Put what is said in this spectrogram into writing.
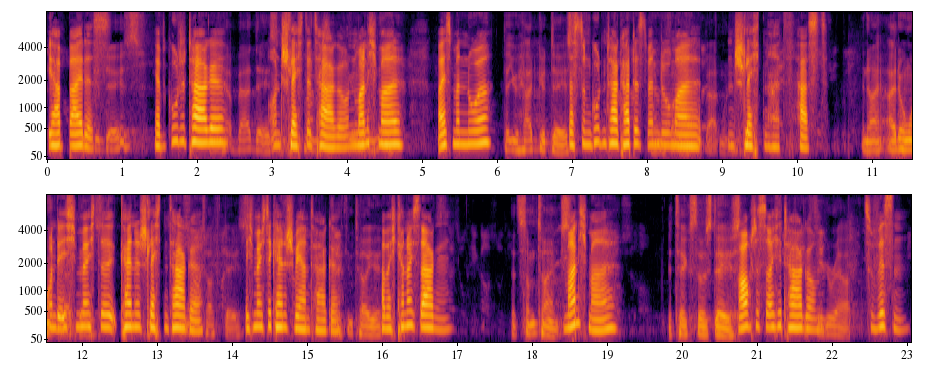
ihr habt beides. Ihr habt gute Tage und schlechte Tage. Und manchmal weiß man nur, dass du einen guten Tag hattest, wenn du mal einen schlechten hast. Und ich möchte keine schlechten Tage. Ich möchte keine schweren Tage. Aber ich kann euch sagen, manchmal braucht es solche Tage, um zu wissen,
